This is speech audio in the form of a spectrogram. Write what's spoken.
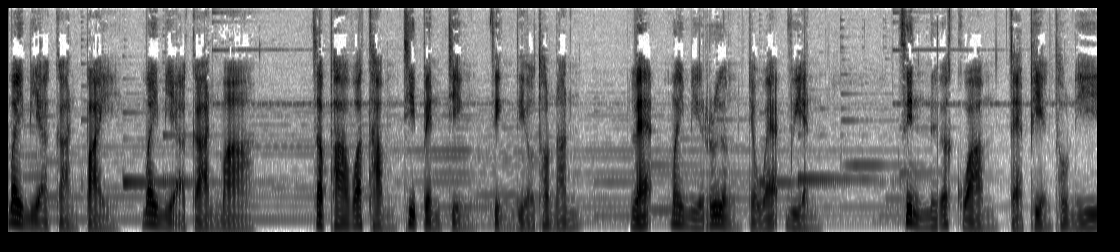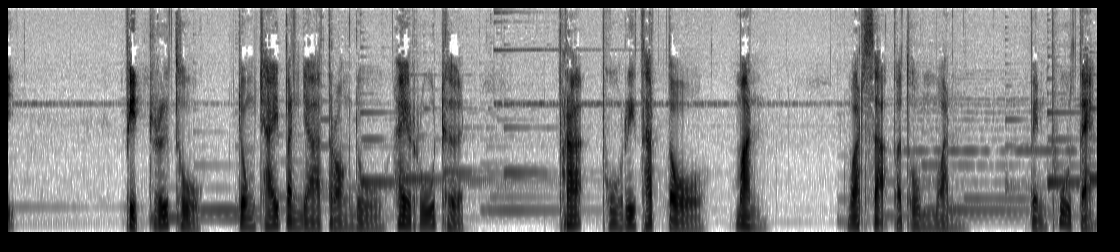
ไม่มีอาการไป ไม่มีอาการมา สภาวธรรมที่เป็นจริงสิ่งเดียวเท่านั้น และไม่มีเรื่องจะแวะเวียน สิ้นเนื้อความแต่เพียงเท่านี้ ผิดหรือถูกจงใช้ปัญญาตรองดูให้รู้เถิด พระภูริทัตโตมั่น วัดสะปทุมวัน เป็นผู้แต่ง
